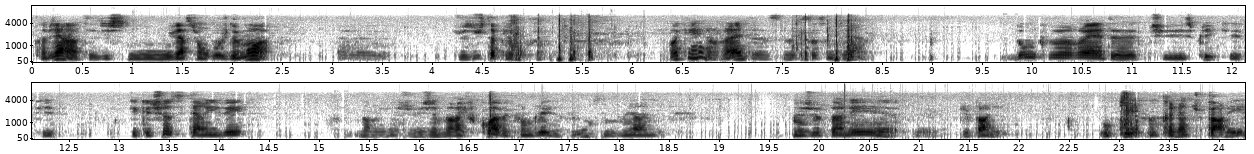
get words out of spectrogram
Très bien, c'est juste une version rouge de moi. Euh... Je vais juste appeler rouge. Ok, Red, ça, ça bien. Donc, Red, tu expliques que quelque chose est arrivé. Non mais là, je, je quoi avec l'anglais? Non, c'est mon. Mais je parlais... Euh, je parlais. Ok, très bien, tu parlais.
